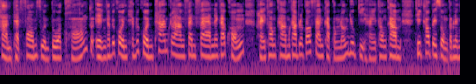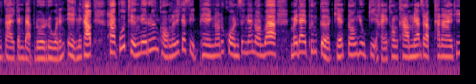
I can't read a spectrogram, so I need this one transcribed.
ผ่านแพลตฟอร์มส่วนตัวของตัวเองครับทุกคนครับทุกคนท่ามกลางแฟนๆนะครับของไหทองคำครับแล้วก็แฟนคลับของน้องยูกิไหทองคำที่เข้าไปส่งกำลังใจกันแบบรัวๆนั่นเองนะครับหากพูดถึงในเรื่องของลิขสิทธิ์เพลงเนาะทุกคน ซึ่งแน่นอนว่าไม่ได้เพิ่งเกิดเคสน้องยูกิไหทองคำนะครับสำหรับทนายที่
